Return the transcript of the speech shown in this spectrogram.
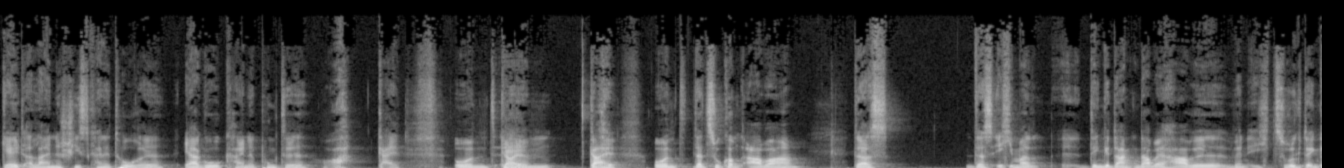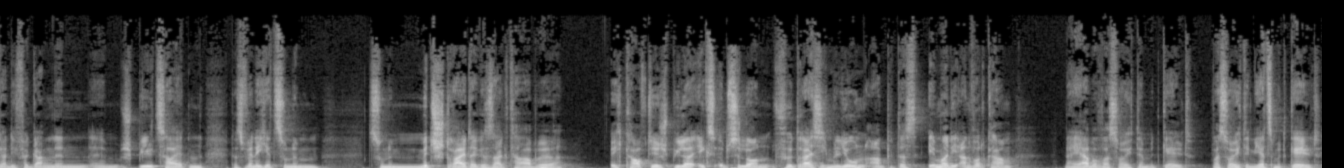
Geld alleine schießt keine Tore, ergo keine Punkte. Boah, geil. Und geil. Ähm, geil. Und dazu kommt aber, dass, dass ich immer äh, den Gedanken dabei habe, wenn ich zurückdenke an die vergangenen ähm, Spielzeiten, dass wenn ich jetzt zu einem zu einem Mitstreiter gesagt habe, ich kaufe dir Spieler XY für 30 Millionen ab, dass immer die Antwort kam, naja, aber was soll ich denn mit Geld? Was soll ich denn jetzt mit Geld?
